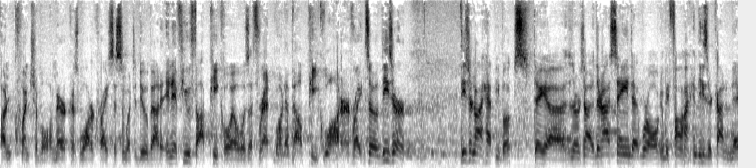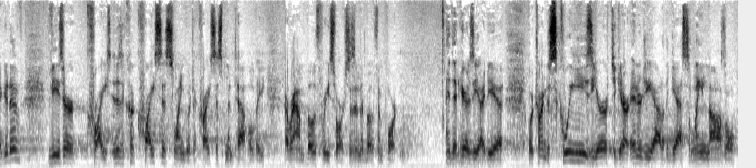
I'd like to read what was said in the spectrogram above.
unquenchable, America's water crisis and what to do about it. And if you thought peak oil was a threat, what about peak water? Right? So these are these are not happy books. They, uh, not, they're not saying that we're all going to be fine. These are kind of negative. These are crisis, it is a crisis language, a crisis mentality around both resources, and they're both important. And then here's the idea we're trying to squeeze the earth to get our energy out of the gasoline nozzle.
